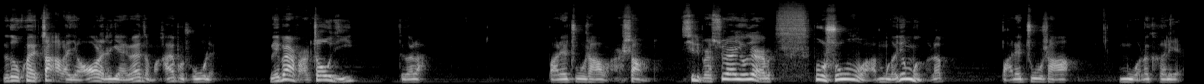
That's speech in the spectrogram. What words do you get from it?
那都快炸了窑了，这演员怎么还不出来？没办法，着急，得了，把这朱砂往上上吧。心里边虽然有点不舒服啊，抹就抹了，把这朱砂抹了，可脸。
